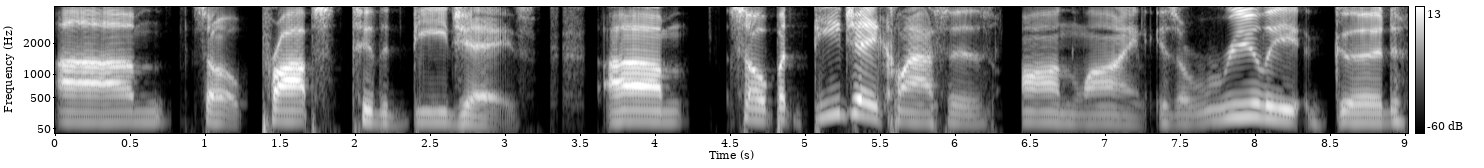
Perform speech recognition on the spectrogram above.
Um, so props to the DJs. Um, so, but DJ classes online is a really good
